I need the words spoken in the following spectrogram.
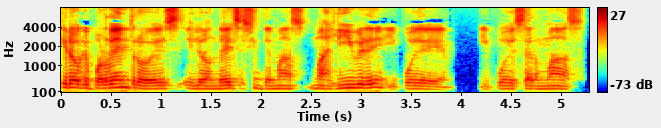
Creo que por dentro es, es donde él se siente más, más libre y puede, y puede ser más,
